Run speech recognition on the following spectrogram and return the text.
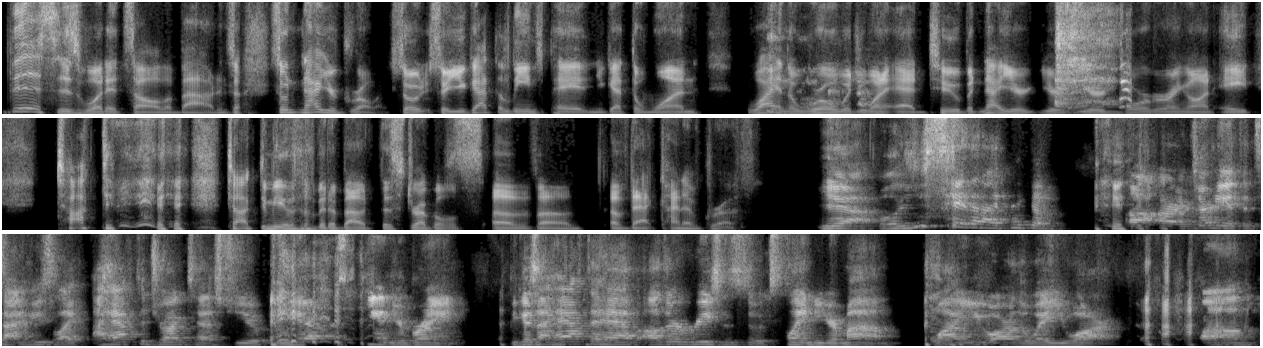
this is what it's all about. And so so now you're growing. So so you got the liens paid and you got the one. Why in the world would you want to add two? But now you're you're you're bordering on eight. Talk to talk to me a little bit about the struggles of uh, of that kind of growth. Yeah, well, you say that I think of uh, our attorney at the time. He's like, I have to drug test you and you have to scan your brain because I have to have other reasons to explain to your mom why you are the way you are. Um,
